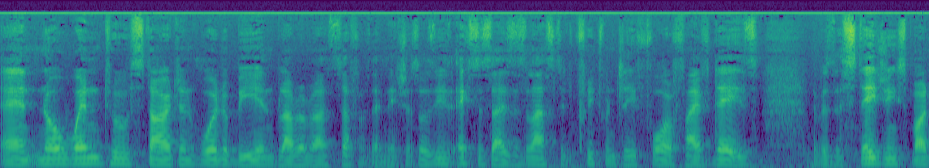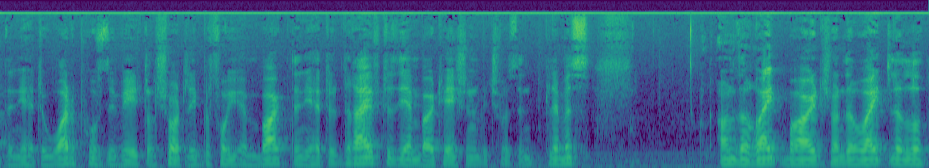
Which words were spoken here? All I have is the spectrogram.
and know when to start and where to be and blah blah blah stuff of that nature. So these exercises lasted frequently four or five days. There was a staging spot, then you had to waterproof the vehicle shortly before you embarked, then you had to drive to the embarkation, which was in Plymouth, on the right barge, on the right little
